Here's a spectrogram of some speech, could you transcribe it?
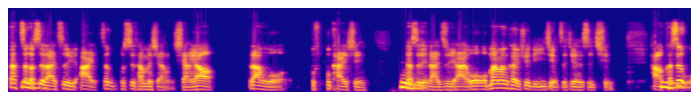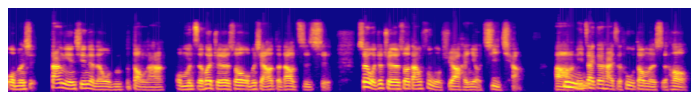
那这个是来自于爱，这个不是他们想想要让我不不开心。那是来自于爱，我我慢慢可以去理解这件事情。好，可是我们是当年轻的人，我们不懂啊，我们只会觉得说，我们想要得到支持，所以我就觉得说，当父母需要很有技巧啊。你在跟孩子互动的时候，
